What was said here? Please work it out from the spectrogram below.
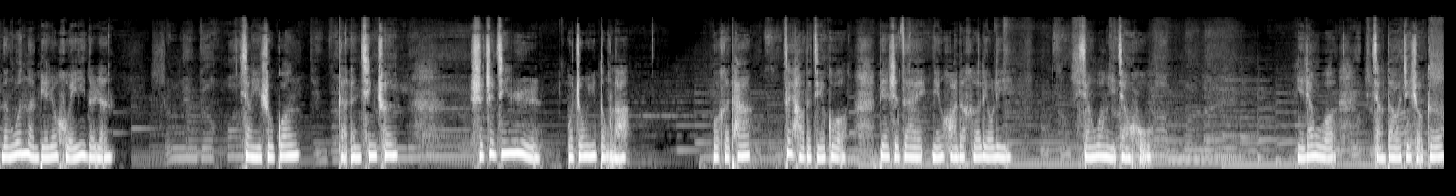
能温暖别人回忆的人，像一束光，感恩青春。时至今日，我终于懂了，我和他最好的结果，便是在年华的河流里相忘于江湖。也让我想到了这首歌，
